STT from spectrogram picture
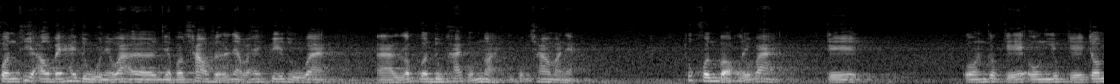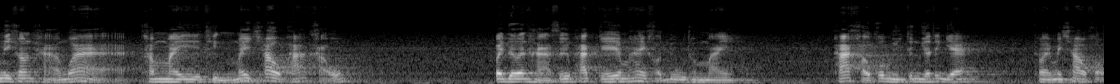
คนที่เอาไปให้ดูเนี่ยว่าเออเนี่ยพอเช่าเสร็จแล้วเนี่ยไปให้พี่ดูว่าอ่ารบกวนดูพระผมหน่อยที่ผมเช่ามาเนี่ย ทุกคนบอกเลยว่า เก๊องค์นั้นก็เก๋องค์นี้ก็เก๋จนมีคำถามว่าทำไมถึงไม่เช่าพระเขา ไปเดินหาซื้อพระเก๊มาให้เขาดูทำไมพระเขาก็มีตั้งเยอะตั้งแยะทำไมไม่เช่าเขา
